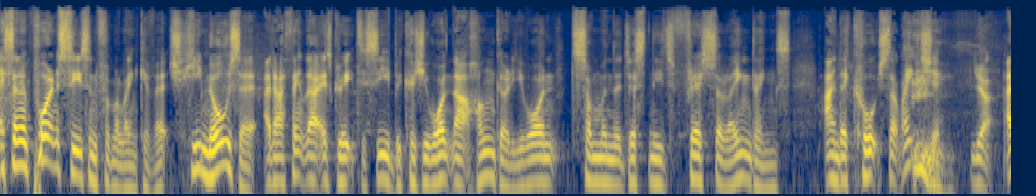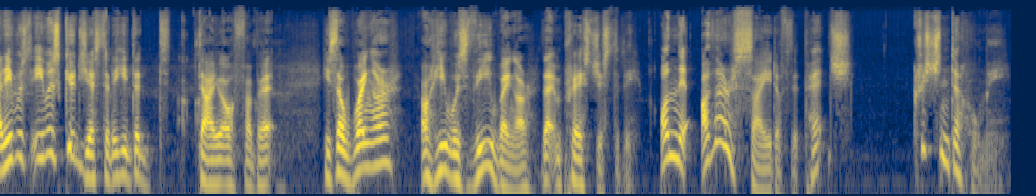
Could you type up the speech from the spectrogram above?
It's an important season for Milinkovic. He knows it, and I think that is great to see because you want that hunger. You want someone that just needs fresh surroundings and a coach that likes you. Yeah. And he was he was good yesterday. He did die off a bit. He's a winger, or he was the winger that impressed yesterday. On the other side of the pitch, Christian Dajome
